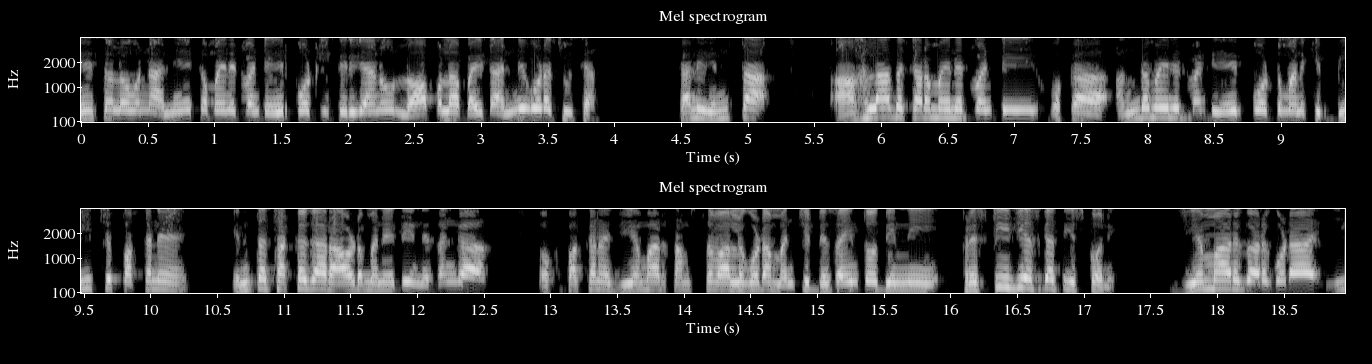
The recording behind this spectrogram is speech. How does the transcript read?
దేశంలో ఉన్న అనేకమైనటువంటి ఎయిర్పోర్ట్లు తిరిగాను. లోపల బయట అన్ని కూడా చూశాను. కానీ ఇంత ఆహ్లాదకరమైనటువంటి ఒక అందమైనటువంటి ఎయిర్పోర్ట్ మనకి బీచ్ పక్కనే ఇంత చక్కగా రావడం అనేది నిజంగా ఒక పక్కన జిఎంఆర్ సంస్థ వాళ్ళు కూడా మంచి డిజైన్తో దీన్ని ప్రెస్టీజియస్గా తీసుకొని జిఎంఆర్ గారు కూడా ఈ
